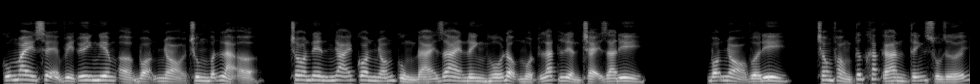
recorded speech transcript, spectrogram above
Cũng may sẽ vì uy nghiêm ở bọn nhỏ chung vẫn là ở, cho nên nhãi con nhóm cùng đái giai ninh hố động một lát liền chạy ra đi. Bọn nhỏ vừa đi, trong phòng tức khắc an tĩnh xuống dưới.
